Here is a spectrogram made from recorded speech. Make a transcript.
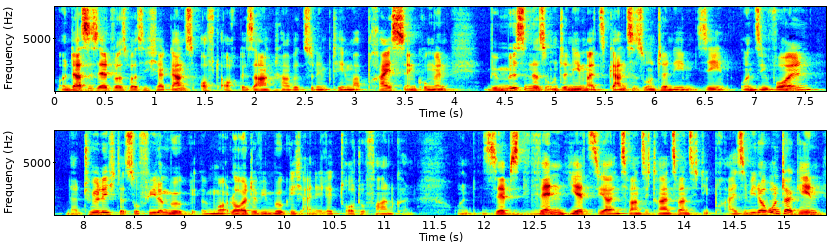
Und das ist etwas, was ich ja ganz oft auch gesagt habe zu dem Thema Preissenkungen. Wir müssen das Unternehmen als ganzes Unternehmen sehen. Und sie wollen natürlich, dass so viele Leute wie möglich ein Elektroauto fahren können. Und selbst wenn jetzt ja in 2023 die Preise wieder runtergehen,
